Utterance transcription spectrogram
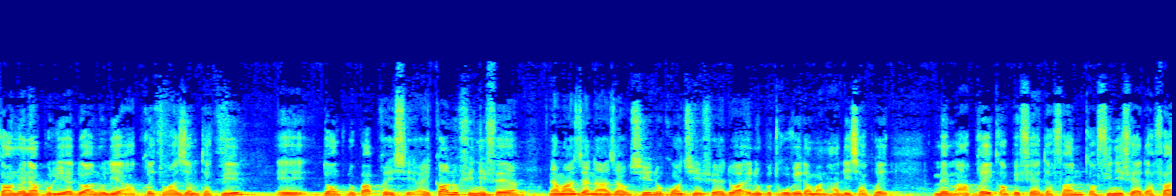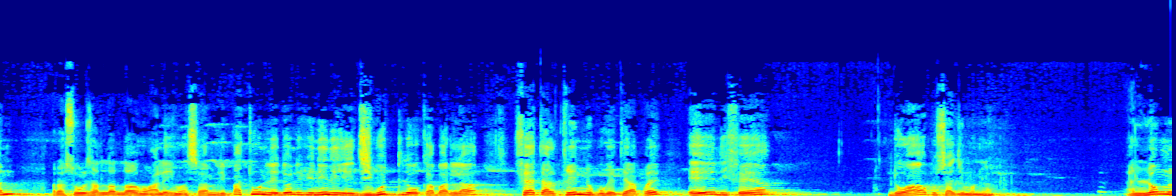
quand on a pour doigt, nous lire après troisième takbir, et donc nous pas pressés. Et quand nous finissons faire namaz janaza aussi, nous continuons faire doigt, et nous pouvons trouver dans un hadith après, même après, quand on peut faire dafan, quand finit faire dafan, Rasul sallallahu alayhi wa sallam, il pas tourne les deux, il vient, il dit bout le kabar là, faire talqin, nous pouvons après, et il faire doa pour ça dit là. Un long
